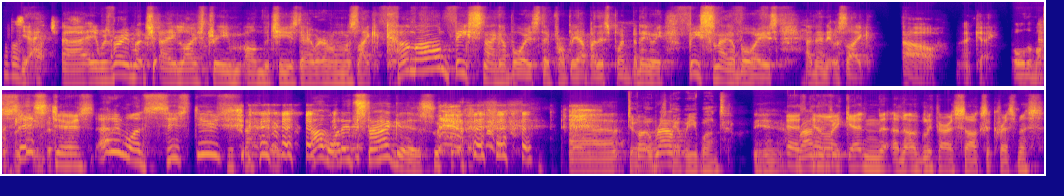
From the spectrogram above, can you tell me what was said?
There wasn't Yeah, much. uh, it was very much a live stream on the Tuesday where everyone was like, "Come on, be Snagga Boyz." They probably are by this point, but anyway, be Snagga Boyz. And then it was like, "Oh, okay, all the models." we've seen before. Sisters. I didn't want sisters. Exactly. I wanted Snaggers. uh, Don't but always round, get what you want. Yeah, Yeah, it's kind of like getting an ugly pair of socks at Christmas.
